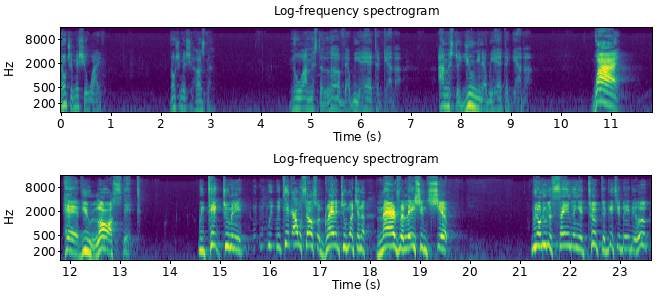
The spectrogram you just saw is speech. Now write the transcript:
Don't you miss your wife? Don't you miss your husband? No, I miss the love that we had together. I miss the union that we had together. Why? have you lost it? We take too many, we, we take ourselves for granted too much in a marriage relationship. We don't do the same thing it took to get your baby hooked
